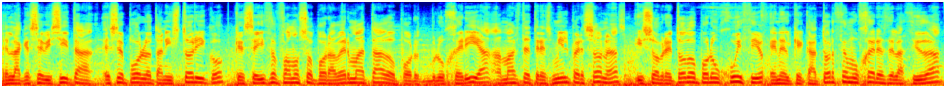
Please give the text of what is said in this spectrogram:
en la que se visita ese pueblo tan histórico que se hizo famoso por haber matado por brujería a más de 3.000 personas y sobre todo por un juicio en el que 14 mujeres de la ciudad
